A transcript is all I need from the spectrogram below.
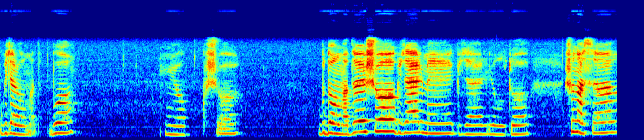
bu güzel olmadı. Bu yok şu bu da olmadı. Şu güzel mi? Güzel oldu. Şu nasıl?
